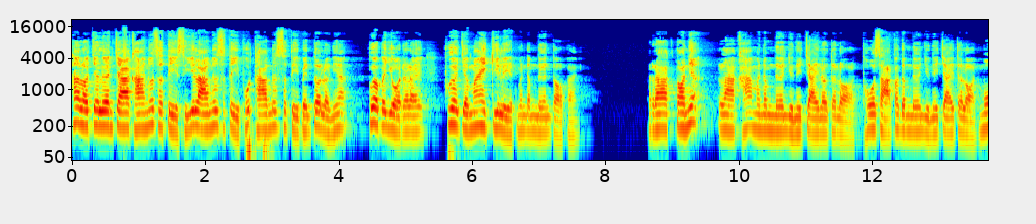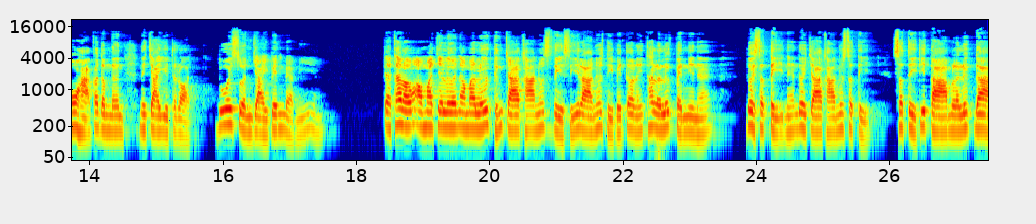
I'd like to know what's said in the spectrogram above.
ถ้าเราจเจริญจาคานุสติศีลานุสติ พุทธานุสติเป็นต้นเหล่านี้เพื่อประโยชน์อะไร เพื่อจะไม่ให้กิเลสมันดำเนินต่อไป รากตอนเนี้ยราคะมันดำเนินอยู่ในใจเราตลอด โทสะก็ดำเนินอยู่ในใจตลอด โมหะก็ดำเนินในใจอยู่ตลอด ด้วยส่วนใหญ่เป็นแบบนี้ แต่ถ้าเราเอามาเจริญเอามาลึกถึงจาคานุสติศีลานุสติเป็นต้นนี้ถ้าระลึกเป็นนี่นะ ด้วยสตินะด้วยจาคานุสติ สติที่ตามระลึกได้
